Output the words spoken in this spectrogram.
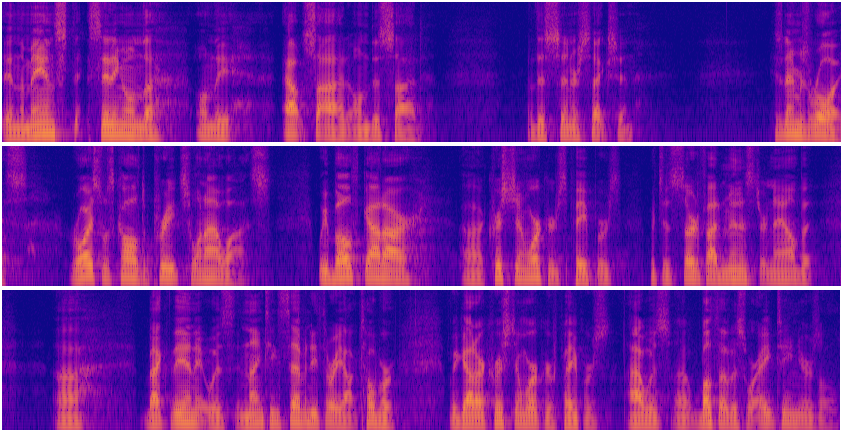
and the man st- sitting on the, on the outside, on this side of this center section, his name is Royce. Royce was called to preach when I was. We both got our uh, Christian workers papers, which is certified minister now, but uh, back then it was in 1973, October, we got our Christian workers papers. I was, uh, both of us were 18 years old.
